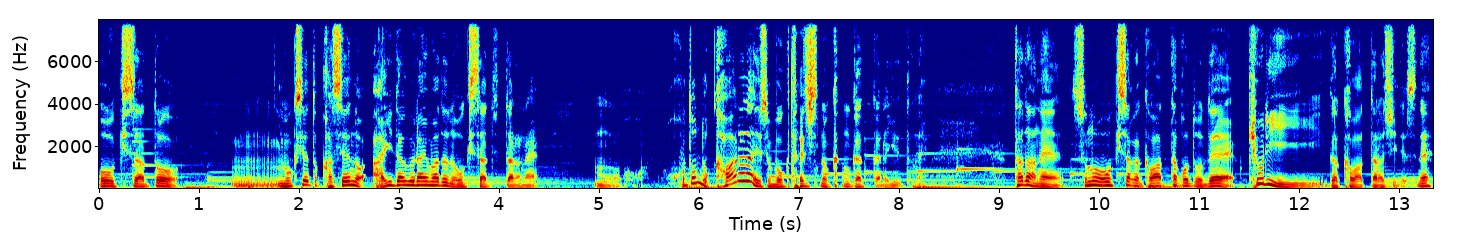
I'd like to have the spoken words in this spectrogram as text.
大きさと、うん、木星と火星の間ぐらいまでの大きさって言ったらねもうほとんど変わらないですよ僕たちの感覚から言うとね。ただねその大きさが変わったことで距離が変わったらしいですね。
